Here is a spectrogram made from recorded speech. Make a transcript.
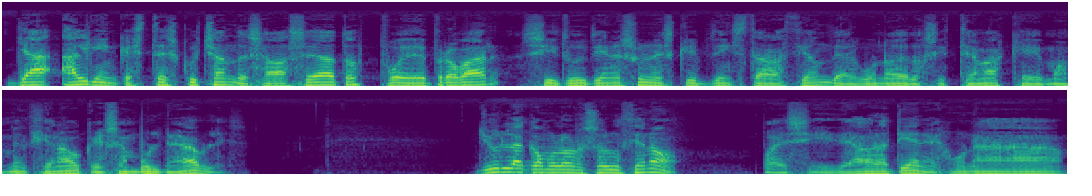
ya alguien que esté escuchando esa base de datos puede probar si tú tienes un script de instalación de alguno de los sistemas que hemos mencionado que son vulnerables. Joomla, ¿cómo lo resolucionó? Pues si de ahora tienes una,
